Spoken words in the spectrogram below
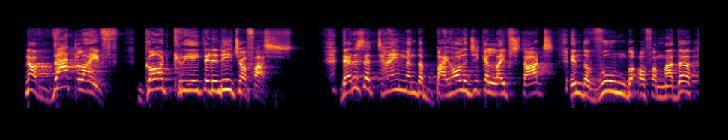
Now, that life God created in each of us. There is a time when the biological life starts in the womb of a mother,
